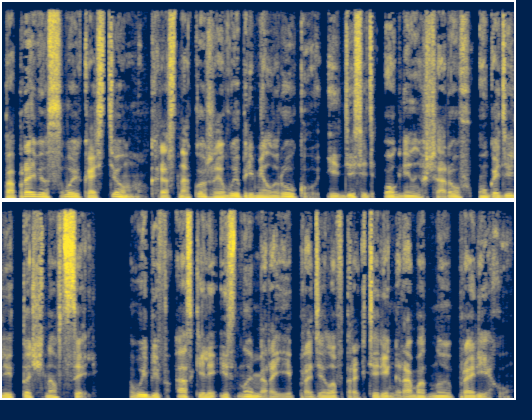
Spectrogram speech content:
Поправив свой костюм, краснокожий выпрямил руку, и десять огненных шаров угодили точно в цель, выбив Аскеля из номера и проделав в трактире громадную прореху.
